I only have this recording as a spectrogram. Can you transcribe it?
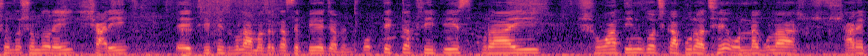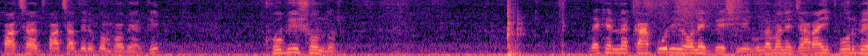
সুন্দর সুন্দর এই শাড়ি এই থ্রি পিসগুলো আমাদের কাছে পেয়ে যাবেন। প্রত্যেকটা থ্রি পিস প্রায় সোয়া তিন গজ কাপড় আছে অন্যগুলা সাড়ে পাঁচ হাত পাঁচ হাত এরকম হবে আর কি। খুবই সুন্দর। দেখেন না, কাপড়ই অনেক বেশি। এগুলো মানে যারাই পরবে,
